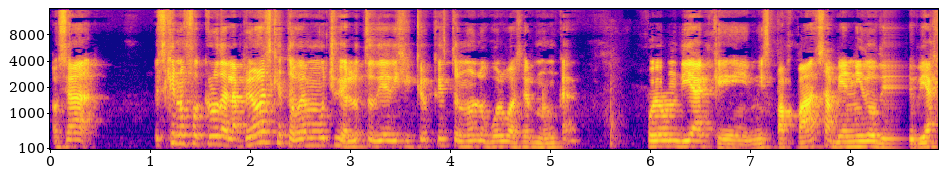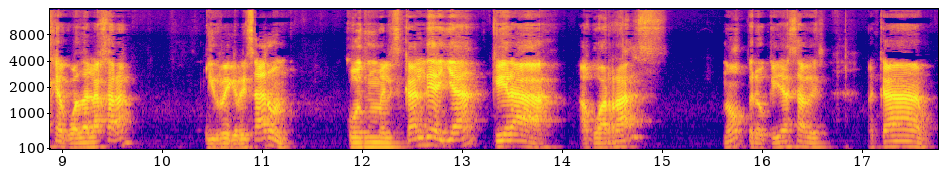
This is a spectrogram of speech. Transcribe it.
o sea, es que no fue cruda. La primera vez que tomé mucho y al otro día dije, creo que esto no lo vuelvo a hacer nunca. Fue un día que mis papás habían ido de viaje a Guadalajara y regresaron con mezcal de allá, que era aguarrás, ¿no? Pero que ya sabes, acá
